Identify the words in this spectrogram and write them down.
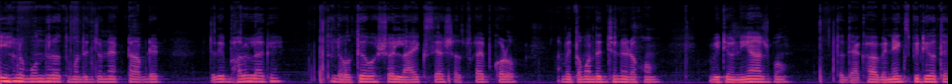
এই হলো বন্ধুরা তোমাদের জন্য একটা আপডেট যদি ভালো লাগে, তাহলে অতি অবশ্যই লাইক শেয়ার সাবস্ক্রাইব করো। আমি তোমাদের জন্য এরকম ভিডিও নিয়ে আসব। তো দেখা হবে নেক্সট ভিডিওতে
